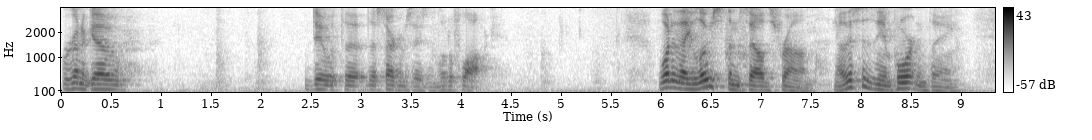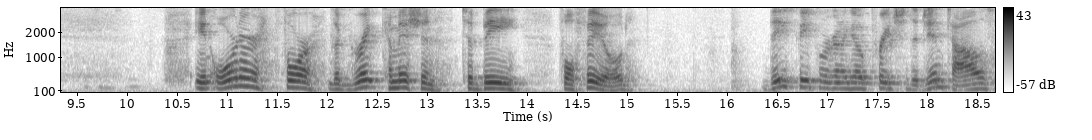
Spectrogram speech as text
We're going to go deal with the, the circumcision, little flock. What do they loose themselves from? Now, this is the important thing. In order for the Great Commission to be fulfilled, these people are going to go preach to the Gentiles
